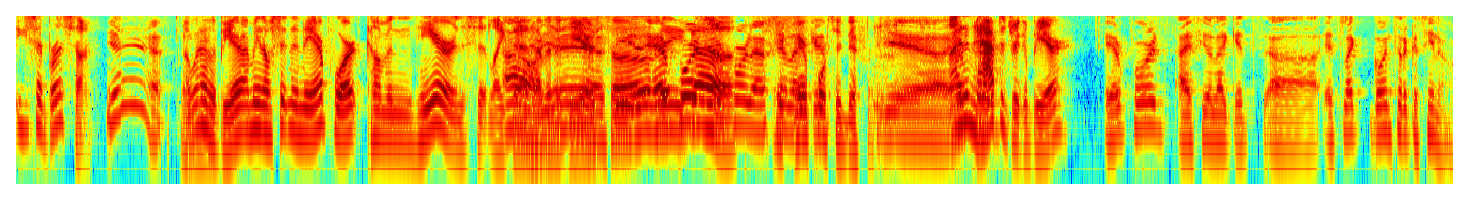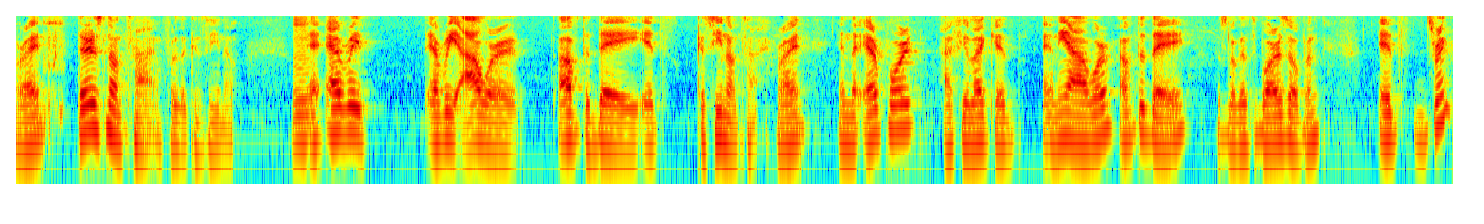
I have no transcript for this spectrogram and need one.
You said brunch time. Yeah, yeah, yeah. I would have a beer. I mean, I was sitting in the airport coming here and shit like that, Oh, having yeah, a beer. yeah. So See, there you airport, go. airport. I feel Yeah, like airports it's- are different. Yeah, I didn't have to drink a beer. Airport, I feel like it's uh, it's like going to the casino, right? There's no time for the casino. Mm. Every every hour of the day, it's casino time, right? In the airport, I feel like it any hour of the day, as long as the bar is open, it's drink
